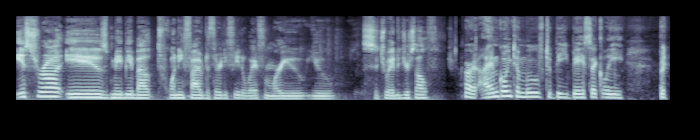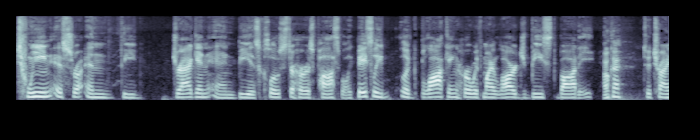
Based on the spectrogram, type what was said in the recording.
Isra is maybe about twenty five to thirty feet away from where you you situated yourself. All right, I am going to move to be basically between Isra and the dragon and be as close to her as possible. Like basically like blocking her with my large beast body Okay. to try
